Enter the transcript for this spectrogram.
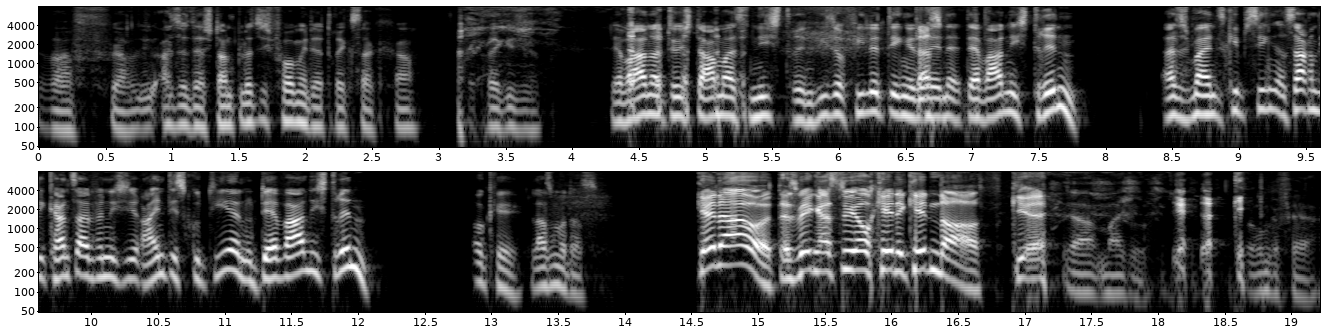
Der war, ja, also der stand plötzlich vor mir, der Drecksack, ja. Der Dreckige. Der war natürlich damals nicht drin, wie so viele Dinge. Der, der war nicht drin. Also ich meine, es gibt Sachen, die kannst du einfach nicht rein diskutieren und der war nicht drin. Okay, lassen wir das. Genau, deswegen hast du ja auch keine Kinder. Ge- Ja, Michael. So ungefähr.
